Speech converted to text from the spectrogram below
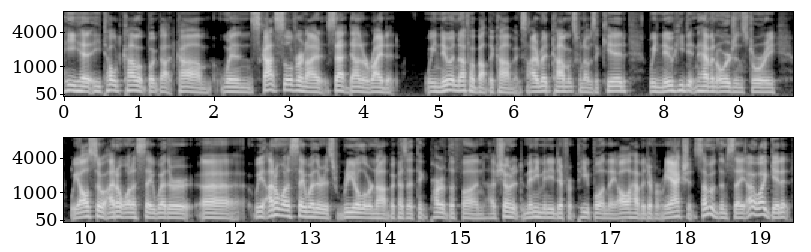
he had, he told comicbook.com when Scott Silver and I sat down to write it, we knew enough about the comics. I read comics when I was a kid. We knew he didn't have an origin story. We also, I don't want to say whether uh, we, I don't want to say whether it's real or not because I think part of the fun. I've shown it to many, many different people, and they all have a different reaction. Some of them say, "Oh, I get it."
